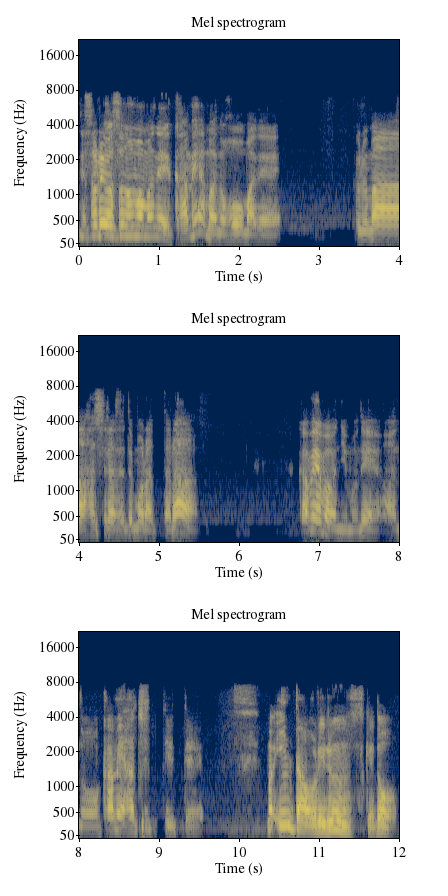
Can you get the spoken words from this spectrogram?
で、それをそのままね、亀山の方まで車走らせてもらったら、亀山にもね、あの、亀八って言って、まあ、インター降りるんすけど、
